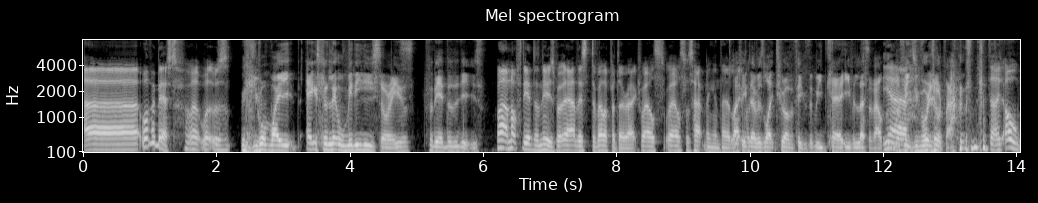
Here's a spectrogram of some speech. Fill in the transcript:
Uh, what have I missed? What, what was You want my extra little mini news stories for the end of the news? well, not for the end of the news, but yeah, this developer direct. What else? What else was happening in there? I Like, think there was like two other things that we'd care even less about than the things we've already talked about. uh, oh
